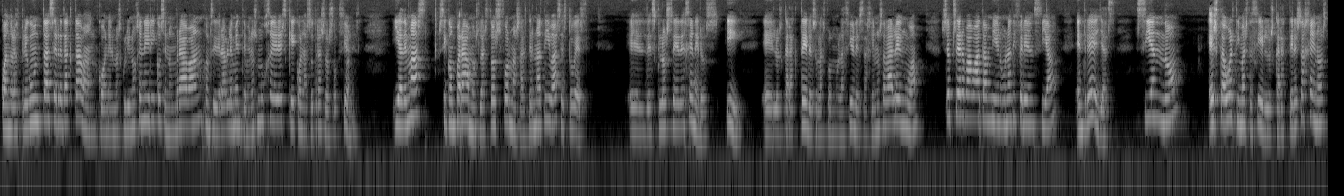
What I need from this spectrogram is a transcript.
Cuando las preguntas se redactaban con el masculino genérico se nombraban considerablemente menos mujeres que con las otras dos opciones. Y además, si comparamos las dos formas alternativas, esto es, el desglose de géneros y eh, los caracteres o las formulaciones ajenos a la lengua, se observaba también una diferencia entre ellas, siendo esta última, es decir, los caracteres ajenos,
